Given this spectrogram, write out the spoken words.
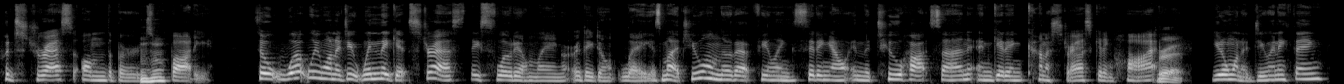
put stress on the bird's Mm-hmm. body. So, what we want to do when they get stressed, they slow down laying or they don't lay as much. You all know that feeling sitting out in the too hot sun and getting kind of stressed, getting hot right. you don't want to do anything.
